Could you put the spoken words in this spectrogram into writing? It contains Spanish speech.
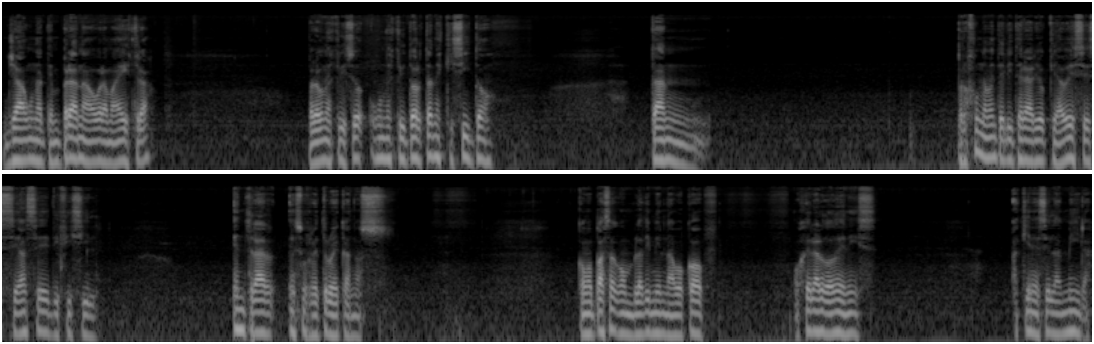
Ya una temprana obra maestra para un escritor, un escritor tan exquisito, tan profundamente literario que a veces se hace difícil entrar en sus retruécanos como pasa con Vladimir Nabokov o Gerardo Denis, a quienes él admira.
